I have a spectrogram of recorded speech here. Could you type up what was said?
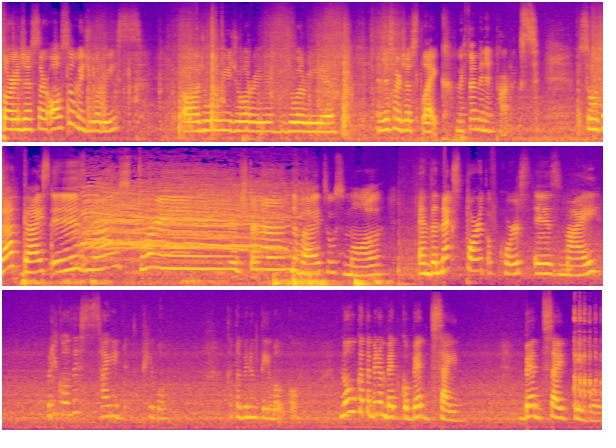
storages are also my jewelries. Uh, jewelry, jewelry, jewelry. And these are just like my feminine products. So that, guys, is my storage. Ta-da! It's so small. And the next part, of course, is my, what do you call this? Side table. Katabi ng table ko. No, katabi ng bed ko. Bedside. Bedside table.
